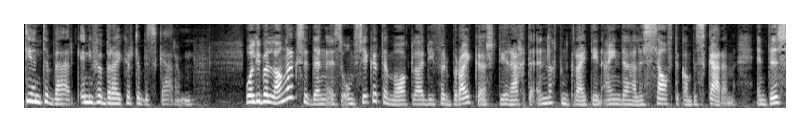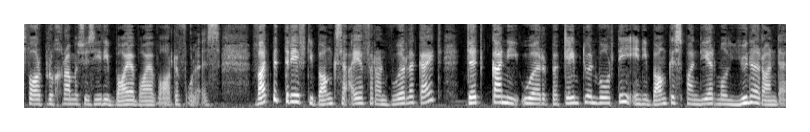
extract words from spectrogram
teen te werk en die verbruiker te beskerm? Wel die belangrikste ding is om seker te maak dat die verbruikers die regte inligting kry ten einde hulle self te kan beskerm en dis waar programme soos hierdie baie baie waardevol is. Wat betref die bank se eie verantwoordelikheid, dit kan nie oor beklemtoon word nie en die banke spandeer miljoene rande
